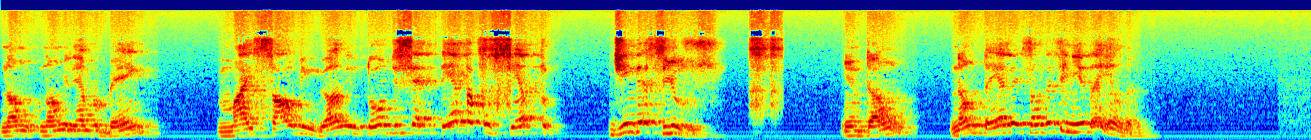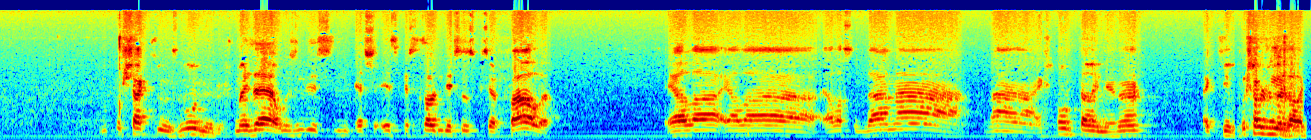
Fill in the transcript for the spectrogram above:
não, não me lembro bem, mas salvo engano, em torno de 70% de indecisos. Então, não tem eleição definida ainda puxar aqui os números, mas é os esse percentual de indecisos que você fala, ela, ela, ela se dá na, na espontânea, né? Aqui, vou puxar os números dela aqui.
